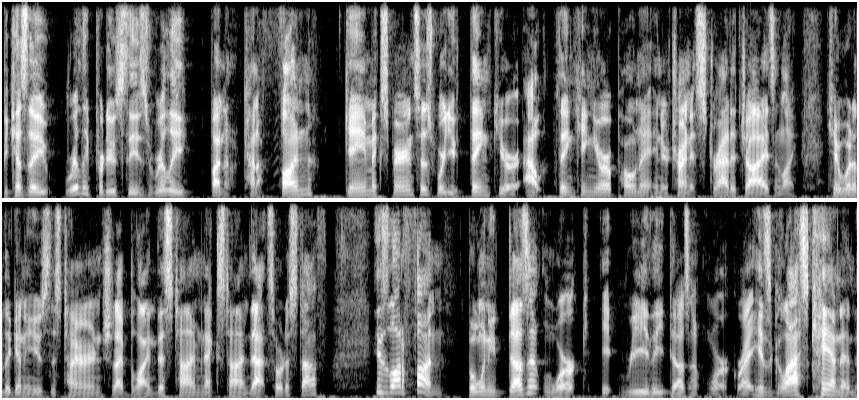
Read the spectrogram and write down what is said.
because they really produce these really fun, kind of fun game experiences where you think you're outthinking your opponent and you're trying to strategize and like, okay, what are they going to use this turn? Should I blind this time, next time, that sort of stuff. He's a lot of fun. But when he doesn't work, it really doesn't work, right? He's a glass cannon,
